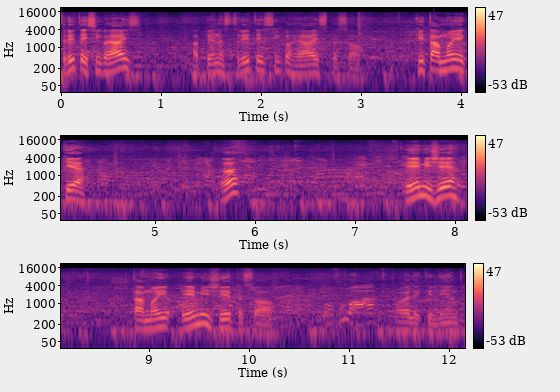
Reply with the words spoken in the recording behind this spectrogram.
35 reais? Apenas 35 reais, pessoal. Que tamanho que é? Hã? MG? Tamanho MG, pessoal. Olha que lindo.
